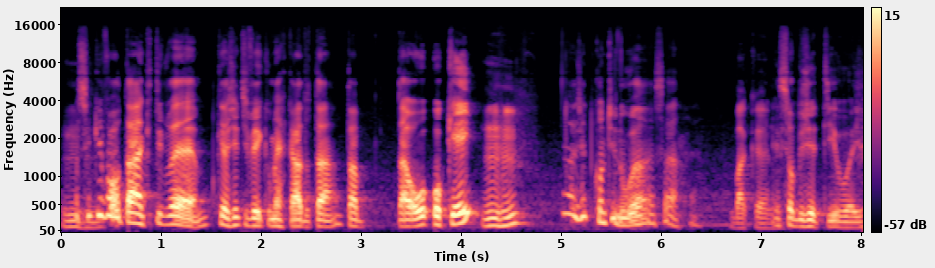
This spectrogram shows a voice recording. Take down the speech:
Uhum. Assim que voltar, que tiver, que a gente vê que o mercado está tá, tá tá ok, uhum. a gente continua essa, Bacana. Esse objetivo aí.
